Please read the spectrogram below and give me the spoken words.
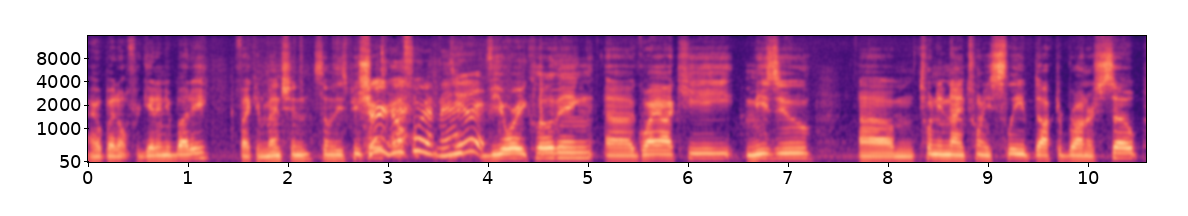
I hope I don't forget anybody. If I can mention some of these people. Sure, go for it, man. Do it. Vuori Clothing, uh, Guayaki, Mizu, um, 2920 Sleep, Dr. Bronner Soap,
